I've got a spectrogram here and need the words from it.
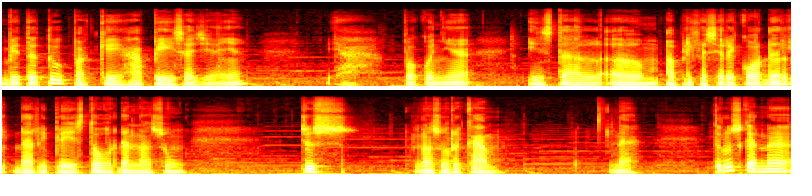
beta tuh pakai HP saja ya. Ya, pokoknya install um, aplikasi recorder dari Play Store dan langsung cus langsung rekam. Nah, terus karena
